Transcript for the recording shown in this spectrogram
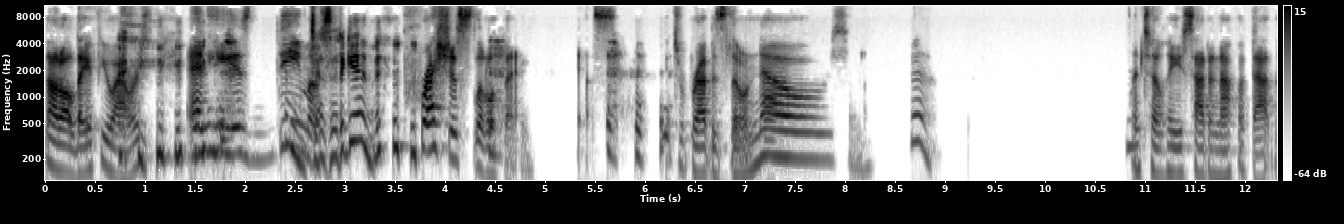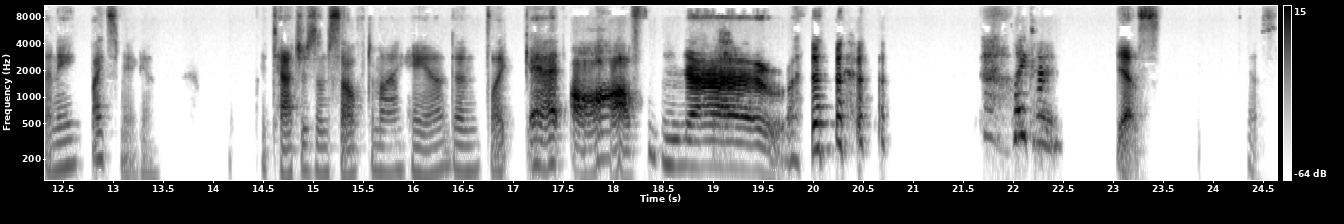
not all day, a few hours. And he is the does most it again. precious little thing. Yes. to rub his little nose. And, yeah. Until he's had enough of that, then he bites me again. Attaches himself to my hand and it's like, get off. No. Playtime. Yes. Yes.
